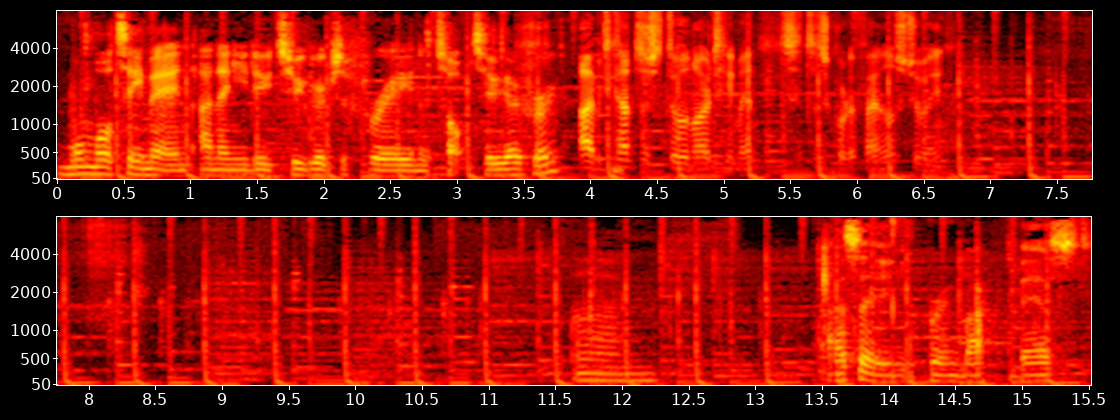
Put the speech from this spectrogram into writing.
one more team in, and then you do two groups of three, and the top two go through. I but you can't just throw another team in since it's quarterfinals, do you mean? Um, I say bring back the best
